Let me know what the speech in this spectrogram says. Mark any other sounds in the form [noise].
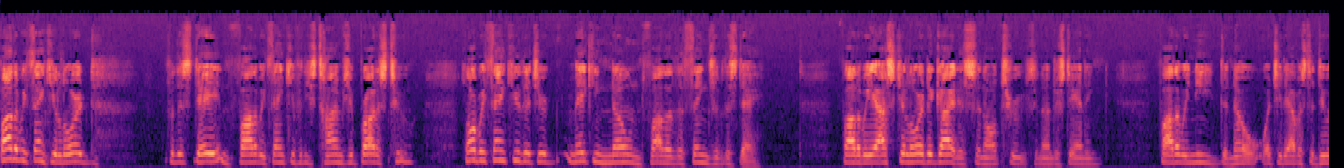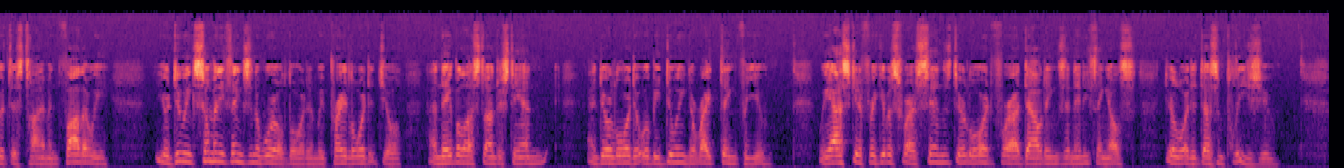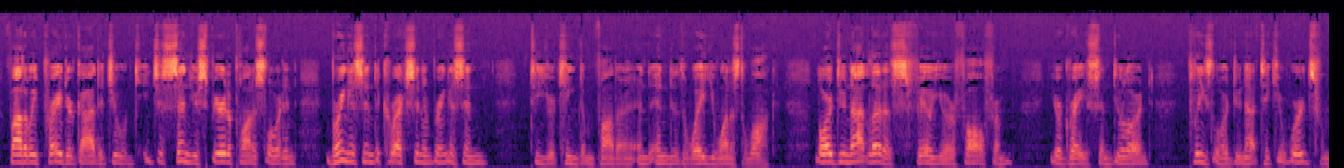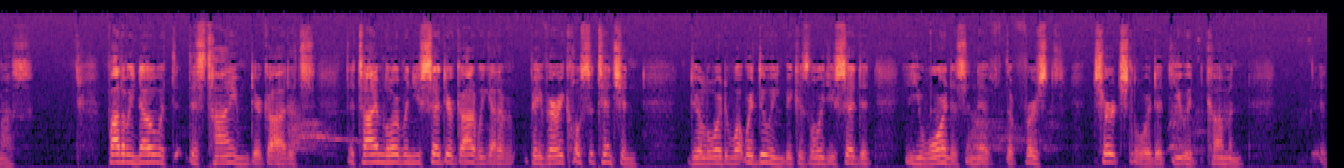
Father, we thank you, Lord, for this day. And Father, we thank you for these times you've brought us to. Lord, we thank you that you're making known, Father, the things of this day. Father, we ask you, Lord, to guide us in all truth and understanding. Father, we need to know what you'd have us to do at this time. And Father, we you're doing so many things in the world, Lord, and we pray, Lord, that you'll enable us to understand and dear Lord, that we'll be doing the right thing for you. We ask you to forgive us for our sins, dear Lord, for our doubtings and anything else, dear Lord, that doesn't please you. Father, we pray, dear God, that you will just send your Spirit upon us, Lord, and bring us into correction and bring us into your kingdom, Father, and into the way you want us to walk. Lord, do not let us fail you or fall from your grace. And do, Lord, please, Lord, do not take your words from us. Father, we know at this time, dear God, it's the time, Lord, when you said, dear God, we got to pay very close attention, dear Lord, to what we're doing, because, Lord, you said that you warned us in the, the first church, Lord, that you would come and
